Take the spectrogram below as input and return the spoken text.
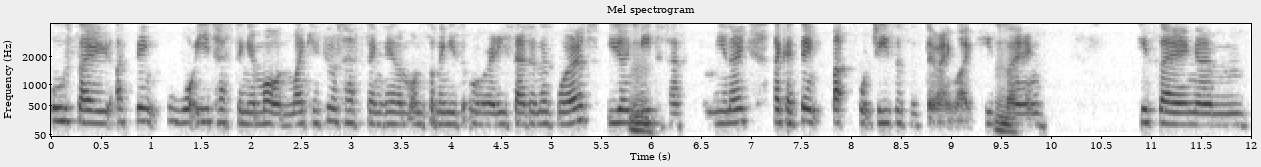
also I think what are you testing him on? Like if you're testing him on something he's already said in his word, you don't Mm. need to test him, you know? Like I think that's what Jesus is doing. Like he's Mm. saying he's saying, um,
